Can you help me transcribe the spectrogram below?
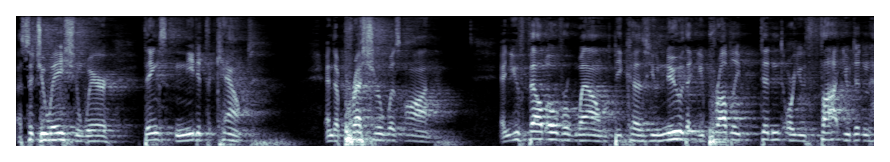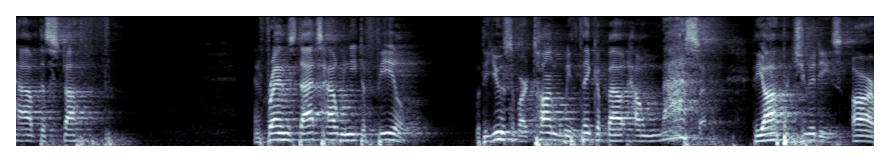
A situation where things needed to count and the pressure was on and you felt overwhelmed because you knew that you probably didn't or you thought you didn't have the stuff. And friends, that's how we need to feel with the use of our tongue when we think about how massive the opportunities are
